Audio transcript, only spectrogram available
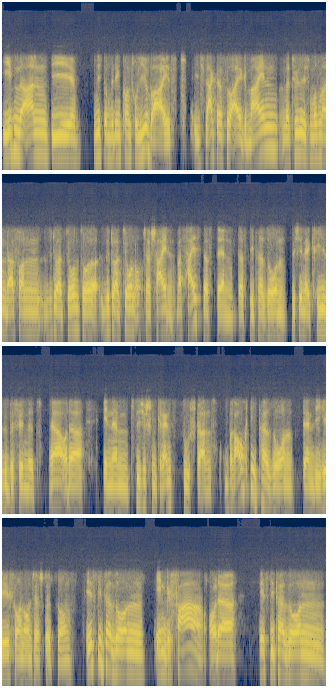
Ebene an, die nicht unbedingt kontrollierbar ist. Ich sage das so allgemein. Natürlich muss man da von Situation zu Situation unterscheiden. Was heißt das denn, dass die Person sich in der Krise befindet? Ja, oder in einem psychischen Grenzzustand. Braucht die Person denn die Hilfe und Unterstützung? Ist die Person in Gefahr oder ist die Person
